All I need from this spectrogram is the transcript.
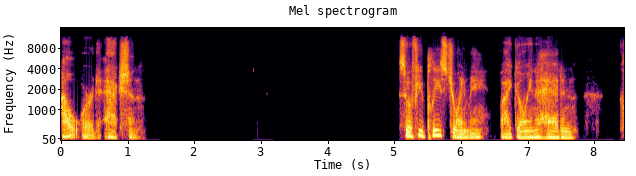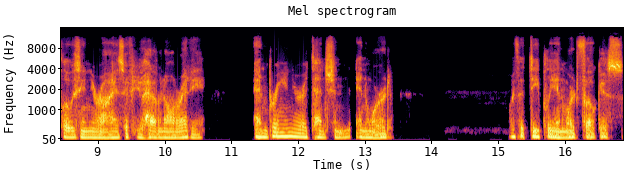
outward action. So, if you please join me by going ahead and closing your eyes if you haven't already, and bringing your attention inward with a deeply inward focus.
